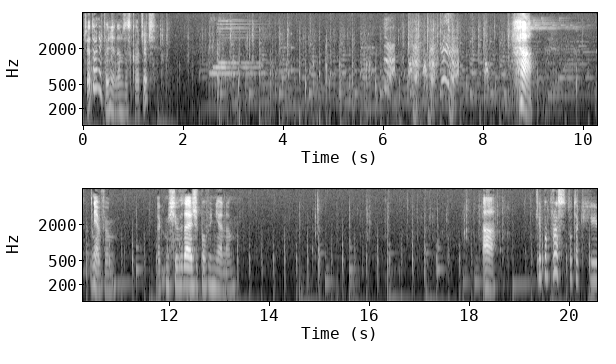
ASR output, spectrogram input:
Czy ja to nie powinienem zaskoczyć? Ha! Nie wiem. Tak mi się wydaje, że powinienem. A. Czyli po prostu taki.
